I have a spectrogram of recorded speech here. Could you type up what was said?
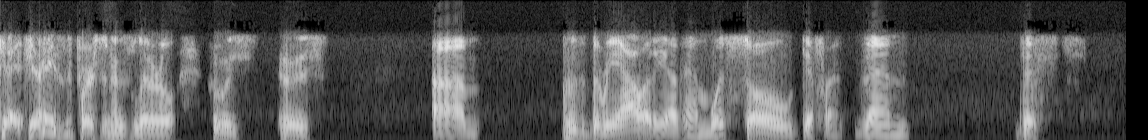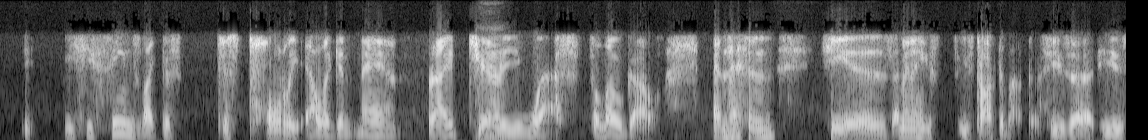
Jer- Jerry is the person who's literal, who's who's um, who's the reality of him was so different than this. He seems like this just totally elegant man, right? Jerry West, the logo, and then he is. I mean, he's he's talked about this. He's a he's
